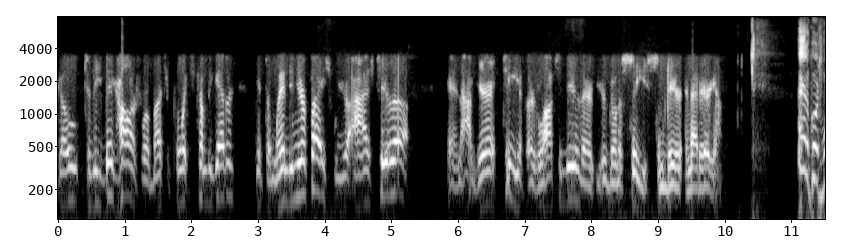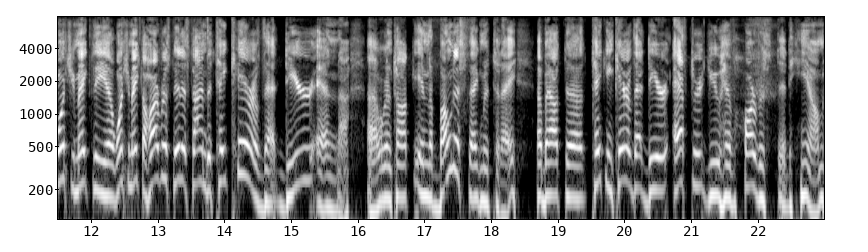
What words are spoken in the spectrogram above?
go to these big hollers where a bunch of points come together, get the wind in your face where your eyes tear up, and I guarantee if there's lots of deer there, you're going to see some deer in that area. And of course, once you make the uh, once you make the harvest, then it's time to take care of that deer. And uh, uh, we're going to talk in the bonus segment today about uh, taking care of that deer after you have harvested him.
